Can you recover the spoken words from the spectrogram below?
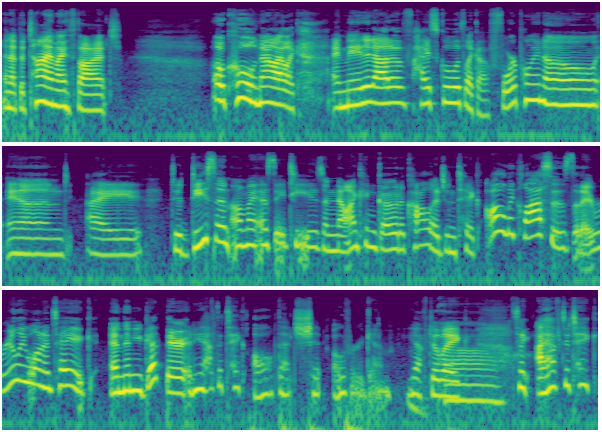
And at the time, I thought, oh, cool, now I like, I made it out of high school with like a 4.0, and I did decent on my SATs, and now I can go to college and take all the classes that I really want to take. And then you get there and you have to take all that shit over again. You have to, like, ah. it's like, I have to take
